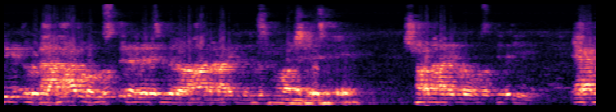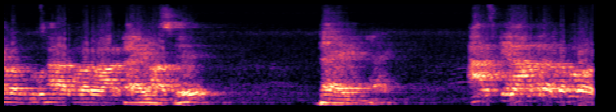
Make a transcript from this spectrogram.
কিন্তু গাধা তো বুঝতে পেরেছিল, আমার বাড়িতে দুশ্মন এসেছে। সম্মানিত উপস্থিতি, এখন বুঝার পর আর টাইম আছে? আজকে আমরা যখন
